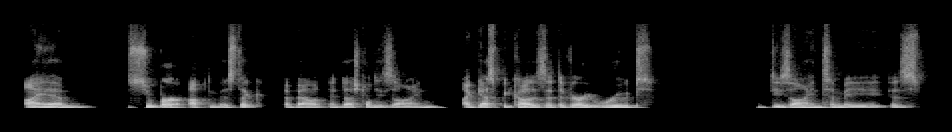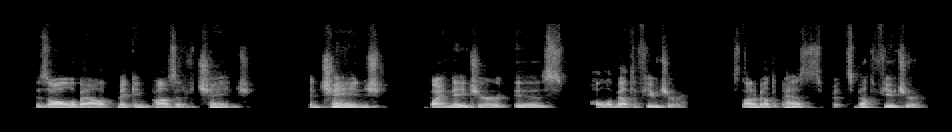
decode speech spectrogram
I am super optimistic about industrial design. I guess because at the very root, design to me is is all about making positive change, and change by nature is all about the future. It's not about the past; it's about the future.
